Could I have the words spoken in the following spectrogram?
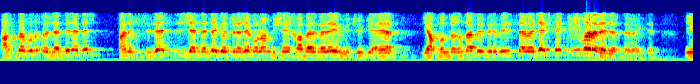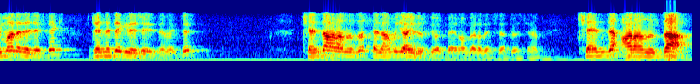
Aslında bunun özeti nedir? Hani size sizi cennete götürecek olan bir şey haber vereyim mi? Çünkü eğer yapıldığında birbirimizi seveceksek iman edeceğiz demektir. İman edeceksek cennete gireceğiz demektir. Kendi aranızda selamı yayınız diyor Peygamber aleyhissalatü vesselam. Kendi aranızda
